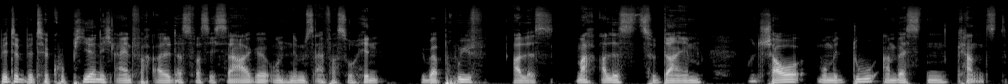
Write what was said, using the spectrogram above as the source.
Bitte, bitte kopier nicht einfach all das, was ich sage und nimm es einfach so hin. Überprüf alles. Mach alles zu deinem und schau, womit du am besten kannst.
